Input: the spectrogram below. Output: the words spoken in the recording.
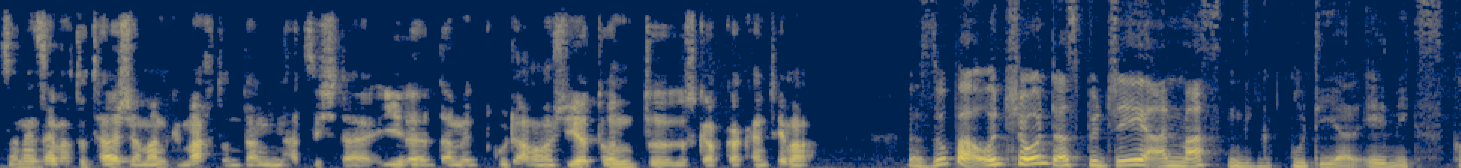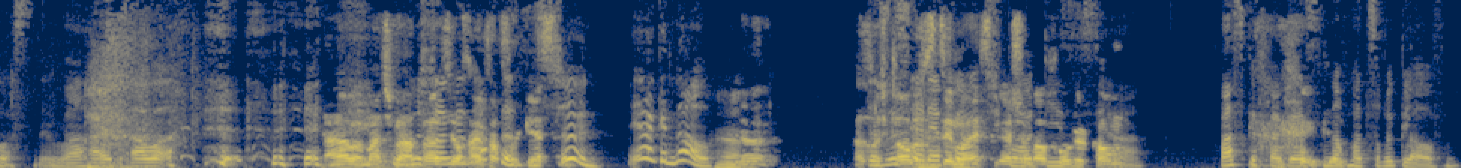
sondern es ist einfach total charmant gemacht und dann hat sich da jeder damit gut arrangiert und äh, es gab gar kein Thema. Super. Und schon das Budget an Masken, die, gut, die ja eh nichts kosten in Wahrheit, aber. ja, aber manchmal hat man sie auch einfach vergessen. Das ist schön. Ja, genau. Ja. Also das ich glaube, es ist den meisten ja schon mal vorgekommen. Jahr. Maske vergessen, nochmal zurücklaufen.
